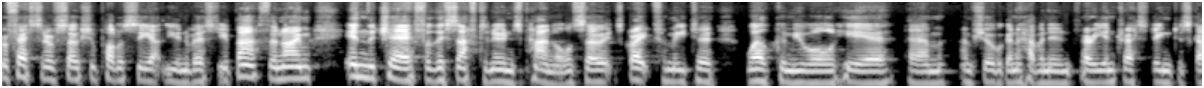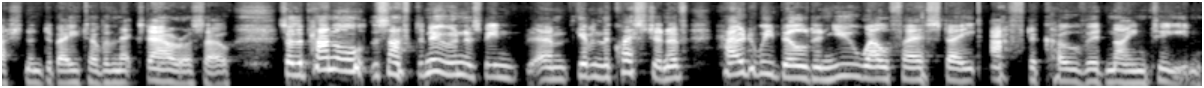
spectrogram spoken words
Professor of Social Policy at the University of Bath, and I'm in the chair for this afternoon's panel. So it's great for me to welcome you all here. Um, I'm sure we're going to have a in, very interesting discussion and debate over the next hour or so. So the panel this afternoon has been um, given the question of how do we build a new welfare state after COVID? COVID 19?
